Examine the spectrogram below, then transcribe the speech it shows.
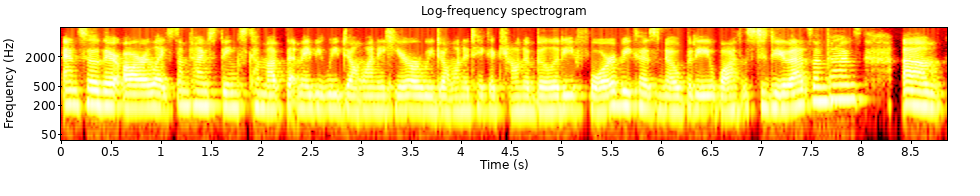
And so there are like sometimes things come up that maybe we don't want to hear or we don't want to take accountability for because nobody wants to do that sometimes. Um,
